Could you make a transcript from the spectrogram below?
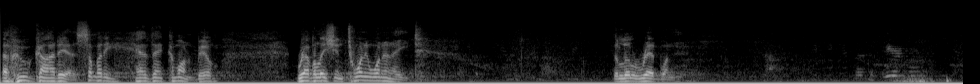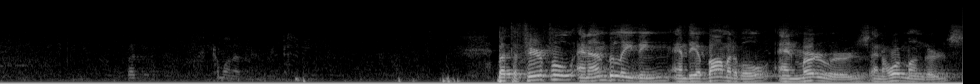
of who God is. Somebody has that? Come on, Bill. Revelation 21 and 8. The little red one. But the fearful and unbelieving and the abominable and murderers and whoremongers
